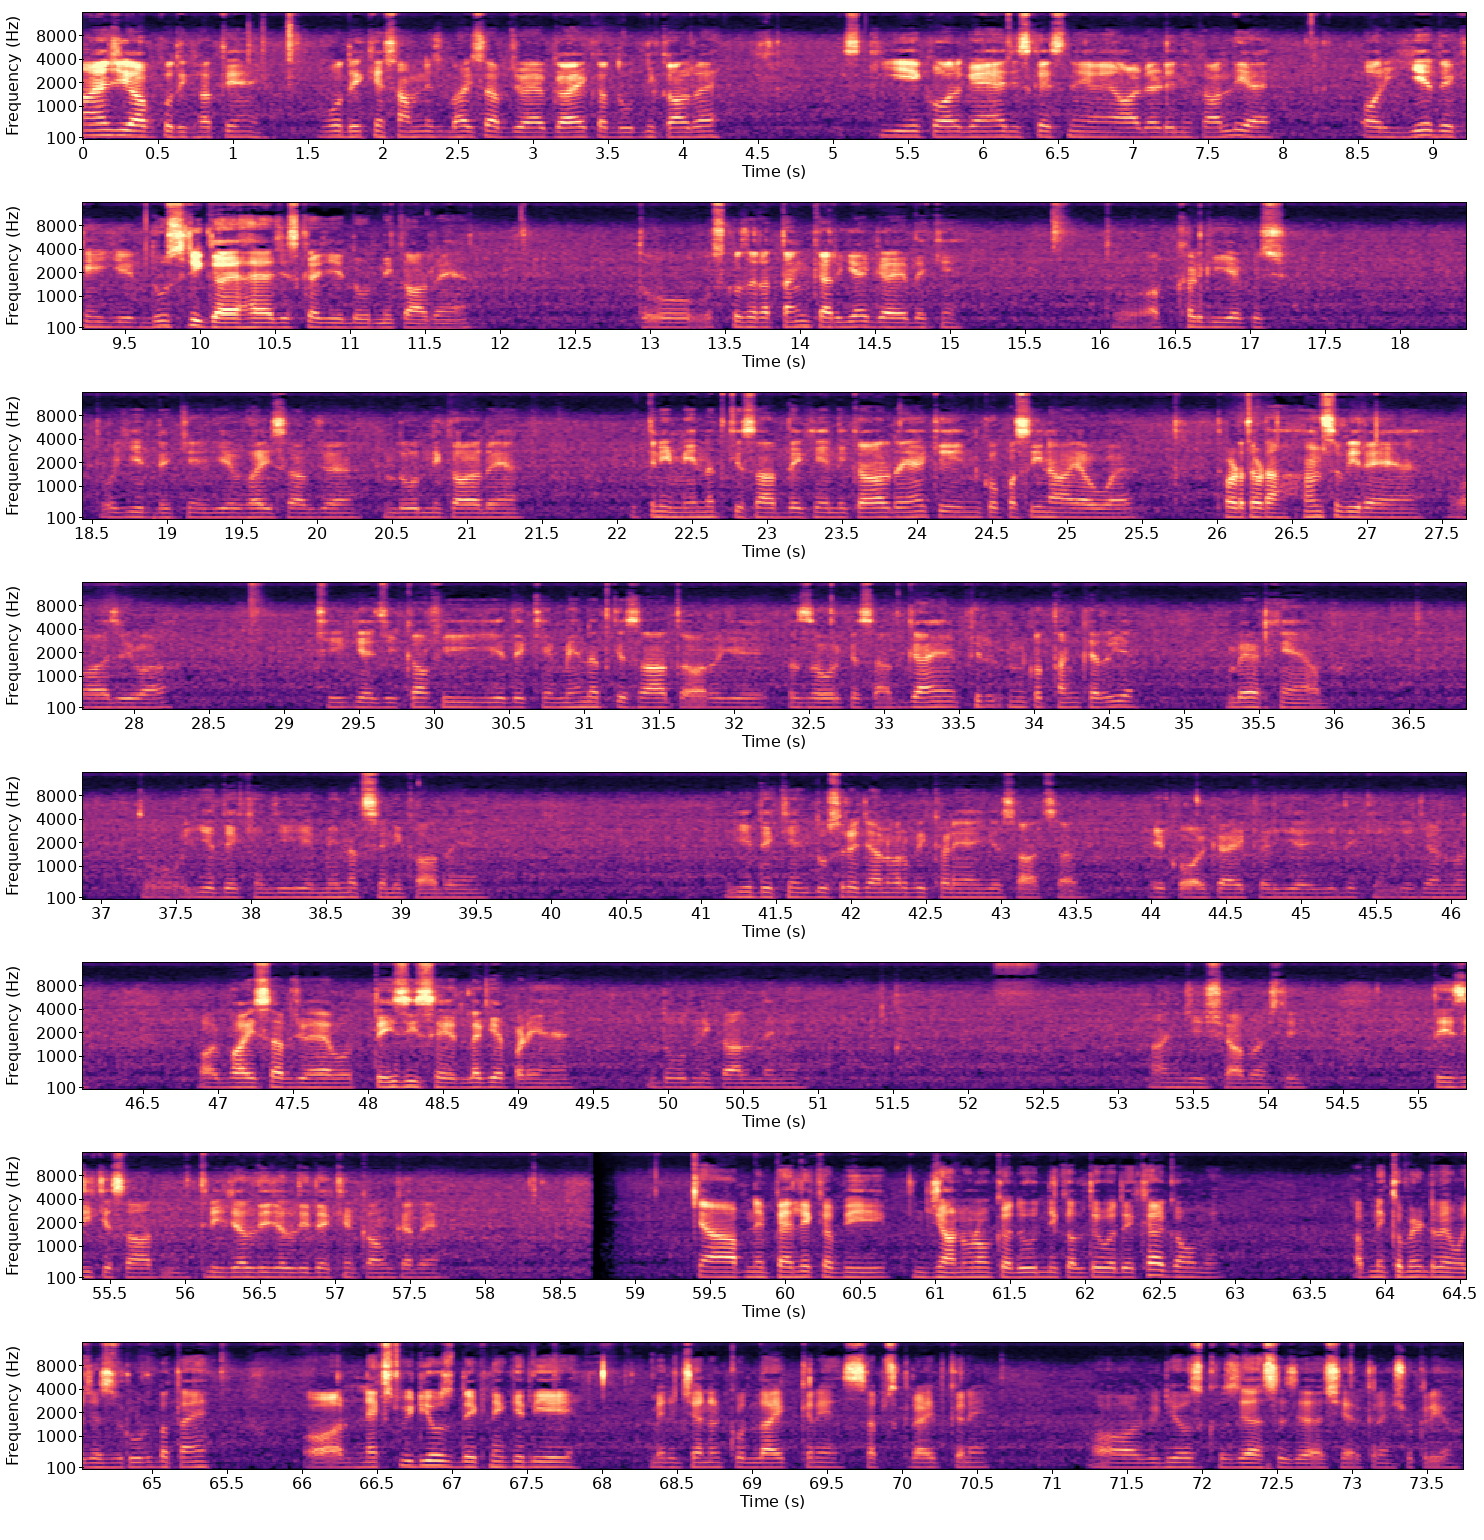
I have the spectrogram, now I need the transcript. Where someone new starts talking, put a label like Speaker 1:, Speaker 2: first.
Speaker 1: हाँ जी, आपको दिखाते हैं। वो देखें सामने से भाई साहब जो है, गाय का दूध निकाल रहा है। इसकी एक और गाय है जिसका इसने ऑलरेडी निकाल लिया है। और ये देखें, ये दूसरी गाय है जिसका ये दूध निकाल रहे हैं। तो उसको ज़रा तंग कर है, गाय देखें। तो अब खड़ गई है कुछ। तो ये देखें, ये भाई साहब जो है, दूध निकाल रहे हैं। इतनी मेहनत के साथ देखें, निकाल रहे हैं कि इनको पसीना आया हुआ है। थोड़ा थोड़ा हंस भी रहे हैं। वाह जी वाह। ठीक है जी, काफ़ी ये देखें मेहनत के साथ और ये ज़ोर के साथ गायें फिर उनको तंग कर रही है, बैठ गए हैं अब। तो ये देखें जी, ये मेहनत से निकाल रहे हैं। ये देखें, दूसरे जानवर भी खड़े हैं ये साथ साथ। एक और गाय खड़ी है, ये देखें, ये जानवर। और भाई साहब जो है वो तेज़ी से लगे पड़े हैं दूध निकालने में। हाँ जी, शाबाश जी। तेज़ी के साथ, इतनी जल्दी जल्दी देखें काम कर रहे हैं। क्या आपने पहले कभी जानवरों का दूध निकलते हुए देखा है गाँव में? अपने कमेंट में मुझे ज़रूर बताएँ। और नेक्स्ट वीडियोस देखने के लिए मेरे चैनल को लाइक करें सब्सक्राइब करें और वीडियोस को ज़्यादा से ज़्यादा शेयर करें। शुक्रिया।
